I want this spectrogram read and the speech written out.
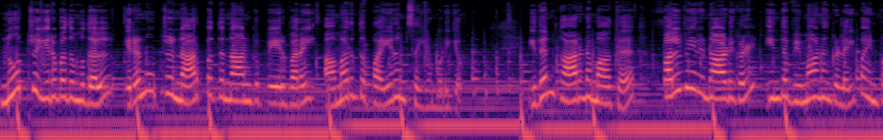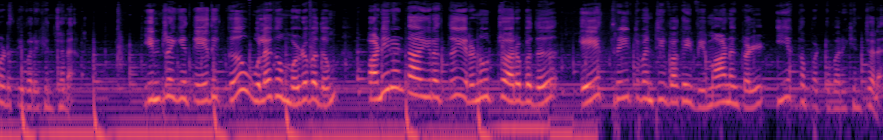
நூற்று இருபது முதல் இருநூற்று நாற்பத்தி நான்கு பேர் வரை அமர்ந்து பயணம் செய்ய முடியும். இதன் காரணமாக பல்வேறு நாடுகள் இந்த விமானங்களை பயன்படுத்தி வருகின்றன. இன்றைய தேதிக்கு உலகம் முழுவதும் பனிரெண்டாயிரத்து இருநூற்று அறுபது ஏ த்ரீ டுவெண்டி வகை விமானங்கள் இயக்கப்பட்டு வருகின்றன.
